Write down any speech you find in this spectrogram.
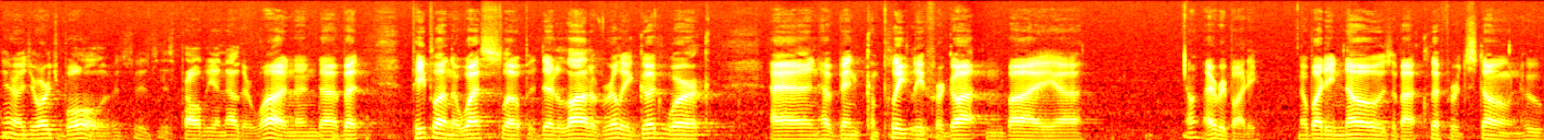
you know, George Bull is, is, is probably another one. And, uh, but people on the west slope did a lot of really good work and have been completely forgotten by uh, everybody. Nobody knows about Clifford Stone, who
